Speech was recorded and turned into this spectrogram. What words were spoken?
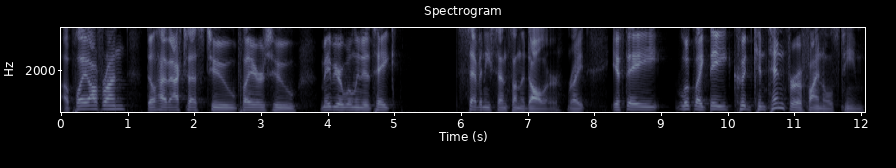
a playoff run, they'll have access to players who maybe are willing to take 70 cents on the dollar, right? If they look like they could contend for a finals team,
